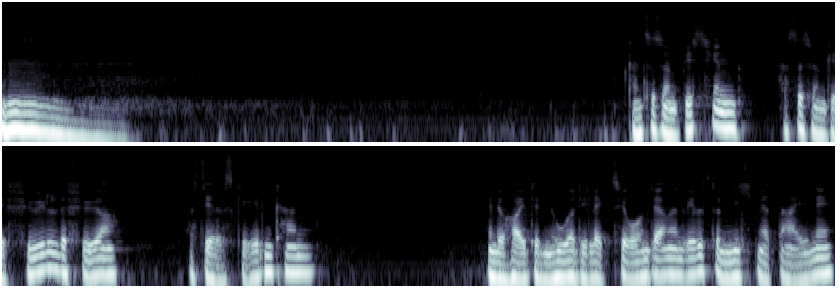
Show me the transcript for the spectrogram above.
Hm. Kannst du so ein bisschen, hast du so ein Gefühl dafür, was dir das geben kann? Wenn du heute nur die Lektion lernen willst und nicht mehr deine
